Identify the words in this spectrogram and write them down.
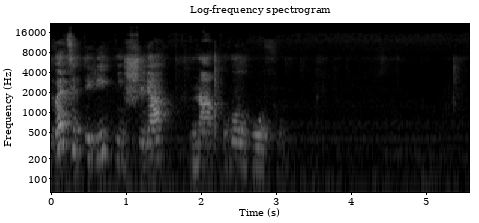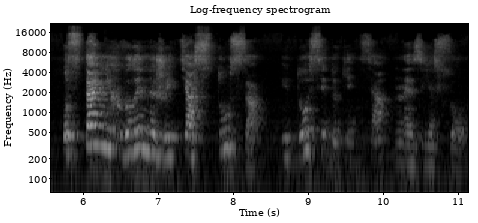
20-літній шлях на Голгофу. Останні хвилини життя Стуса і досі до кінця не з'ясовані.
